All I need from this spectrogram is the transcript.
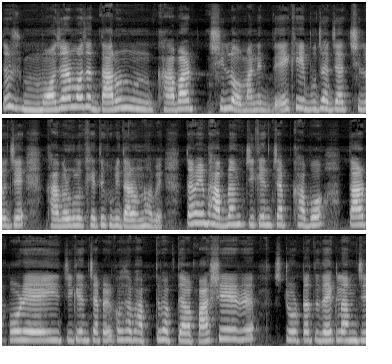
তো মজার মজার দারুণ খাবার ছিল মানে দেখেই বোঝা যাচ্ছিল যে খাবারগুলো খেতে খুবই দারুণ হবে। তো আমি ভাবলাম চিকেন চাপ খাব। তারপরে এই চিকেন চাপের কথা ভাবতে ভাবতে আবার পাশের স্টোরটাতে দেখলাম যে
